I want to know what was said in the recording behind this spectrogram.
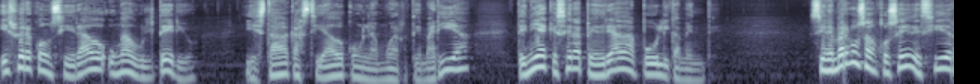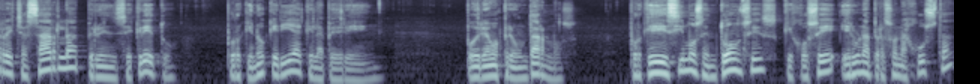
eso era considerado un adulterio, y estaba castigado con la muerte. María tenía que ser apedreada públicamente. Sin embargo, San José decide rechazarla, pero en secreto, porque no quería que la apedreen. Podríamos preguntarnos, ¿por qué decimos entonces que José era una persona justa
